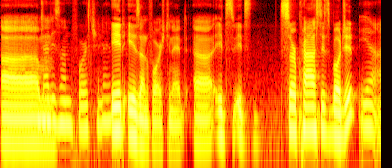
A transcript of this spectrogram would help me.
Um, that is unfortunate. It is unfortunate. Uh, it's it's surpassed its budget. yeah,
